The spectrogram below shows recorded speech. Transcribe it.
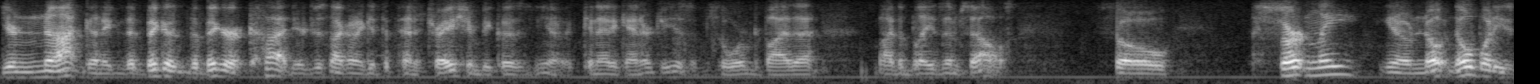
you're not going to the bigger the bigger cut, you're just not going to get the penetration because you know the kinetic energy is absorbed by the by the blades themselves. So certainly, you know, no, nobody's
